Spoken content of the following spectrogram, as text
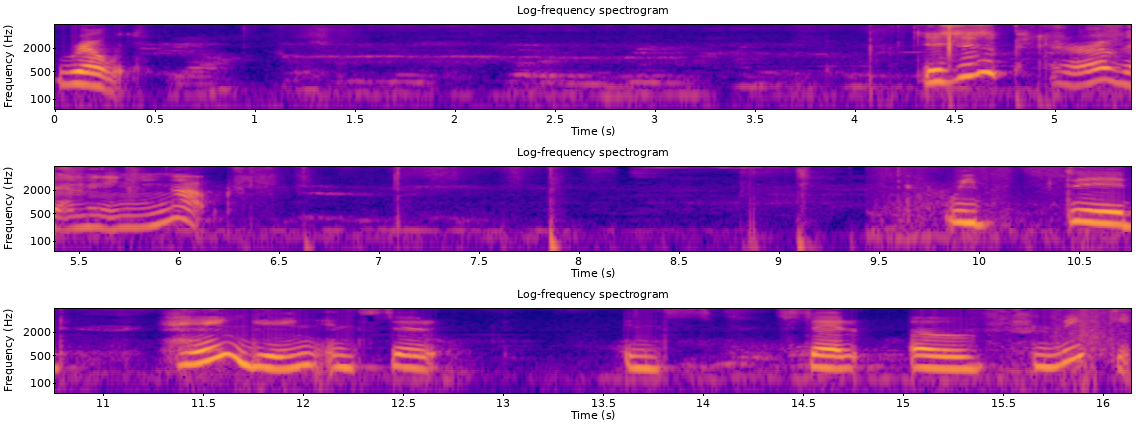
Really. This is a picture of them hanging out. We did hanging instead instead of making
